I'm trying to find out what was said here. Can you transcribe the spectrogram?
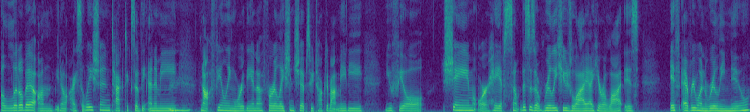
a little bit on, you know, isolation, tactics of the enemy, not feeling worthy enough for relationships. We talked about maybe you feel shame or hey, if some this is a really huge lie I hear a lot is if everyone really knew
